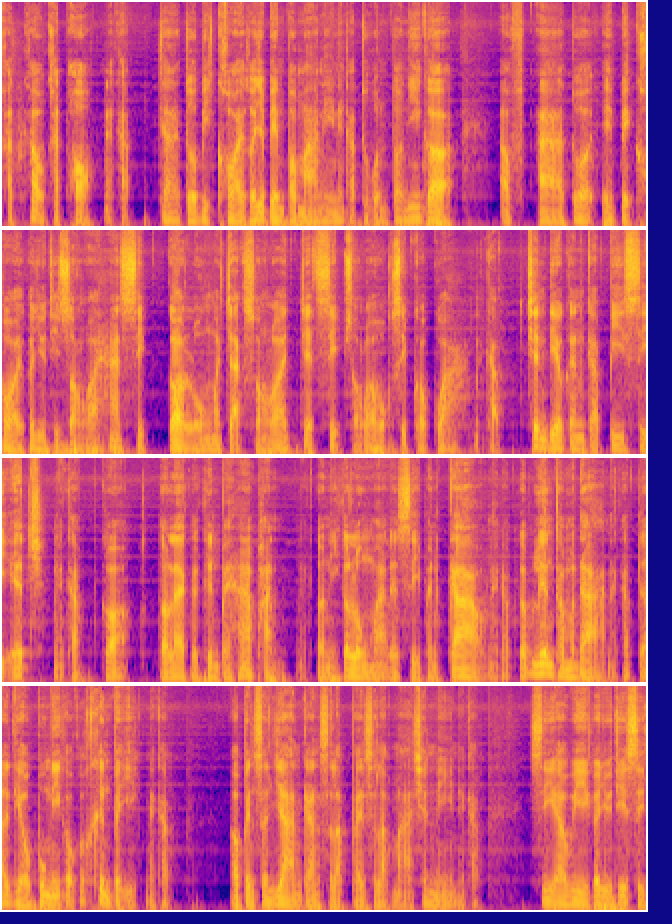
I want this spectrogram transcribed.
คัดเข้าคัดออกนะครับจะตัวบิตคอยก็จะเป็นประมาณนี้นะครับ ทุกคนตอนนี้ก็เอาตัว a p e c Coin ก็อยู่ที่ 250 ก็ลงมาจาก 270 260 กว่ากว่าๆนะครับ เช่นเดียวกันกับ BCH นะครับ ก็ตอนแรกก็ขึ้นไป 5,000 ตอนนี้ก็ลงมาเหลือ4,900นะครับ ก็เรื่องธรรมดานะครับ แล้วเดี๋ยวพรุ่งนี้เขาก็ขึ้นไปอีกนะครับ เอาเป็นสัญญาณการสลับไปสลับมาเช่นนี้นะครับ CRV ก็อยู่ที่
